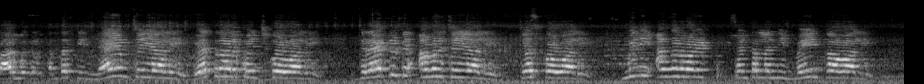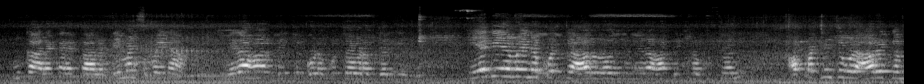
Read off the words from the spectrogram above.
కార్మికులందరికీ న్యాయం చేయాలి వేతనాలు పెంచుకోవాలి గ్రాట్యుటీ అమలు చేయాలి చేసుకోవాలి. మినీ అంగన్వాడీ సెంటర్లన్నీ మెయిన్ కావాలి. ఇంకా రకరకాల డిమాండ్స్ పైన నిరాహార దీక్ష కూడా కూర్చోవడం జరిగింది. ఏది ఏమైనప్పటికీ ఆరు రోజులు నిరాహార దీక్షలో కూర్చొని అప్పటి నుంచి కూడా ఆరోగ్యం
